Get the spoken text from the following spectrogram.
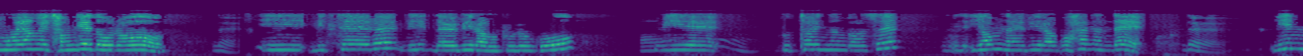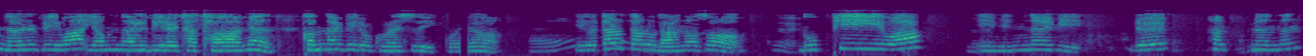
모양을 전개도로 네. 이 밑에를 밑 넓이라고 부르고 아. 위에 붙어 있는 것을 옆 넓이라고 하는데 네. 밑 넓이와 옆 넓이를 다 더하면 겉 넓이를 구할 수 있고요. 어. 이거 따로따로 나눠서 네. 높이와 네. 이 밑넓이를 하면은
